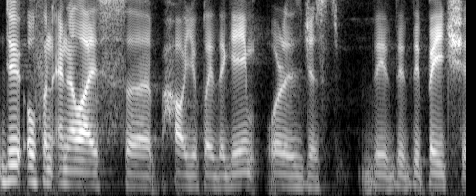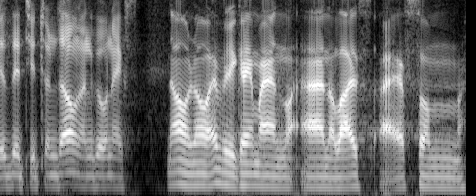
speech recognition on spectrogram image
Do you often analyze uh, how you play the game, or is it just the, the, the, page that you turn down and go next? No, no. Every game I, an I analyze. I have some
